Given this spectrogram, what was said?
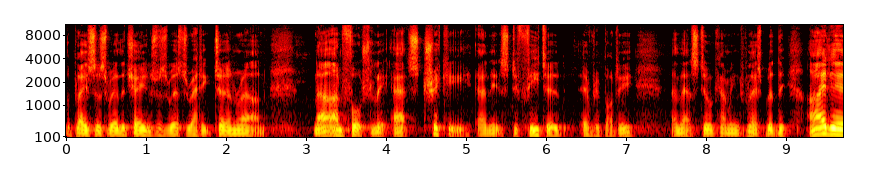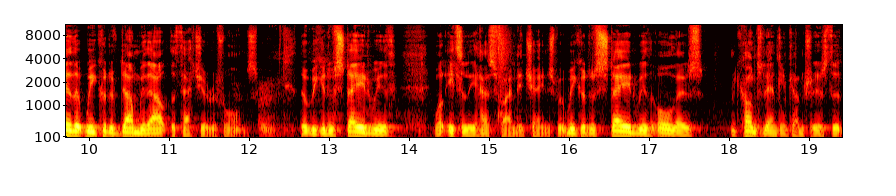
the places where the change was most erratic turn around. Now, unfortunately, that's tricky and it's defeated everybody, and that's still coming to place. But the idea that we could have done without the Thatcher reforms, that we could have stayed with, well, Italy has finally changed, but we could have stayed with all those continental countries that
